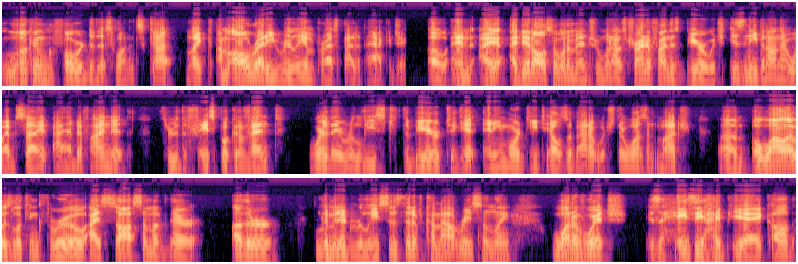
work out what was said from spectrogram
looking forward to this one. It's got like I'm already really impressed by the packaging. Oh, and I I did also want to mention when I was trying to find this beer, which isn't even on their website, I had to find it through the Facebook event where they released the beer to get any more details about it, which there wasn't much. Um, but while I was looking through, I saw some of their other limited releases that have come out recently. One of which is a hazy IPA called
